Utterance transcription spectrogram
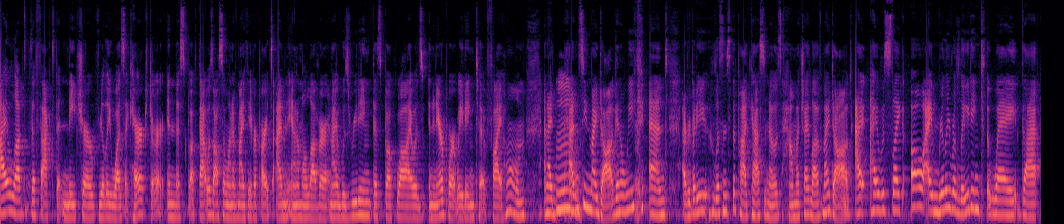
I loved the fact that nature really was a character in this book. That was also one of my favorite parts. I'm an animal lover, and I was reading this book while I was in an airport waiting to fly home, and I mm. hadn't seen my dog in a week. And everybody who listens to the podcast knows how much I love my dog. I, I was like, oh, I'm really relating to the way that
